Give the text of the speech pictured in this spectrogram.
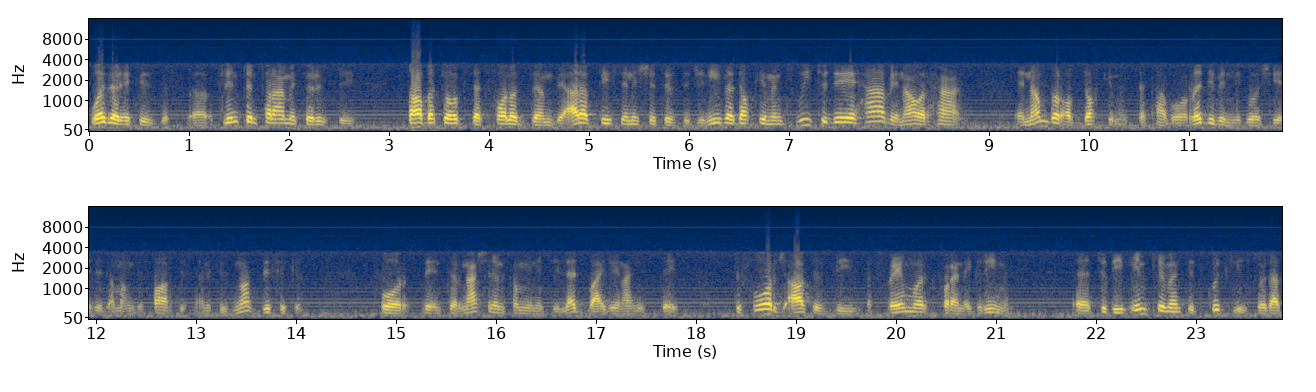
whether it is the uh, Clinton parameters, the Taba talks that followed them, the Arab Peace Initiative, the Geneva documents. We today have in our hands a number of documents that have already been negotiated among the parties, and it is not difficult for the international community led by the United States to forge out of the framework for an agreement uh, to be implemented quickly so that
